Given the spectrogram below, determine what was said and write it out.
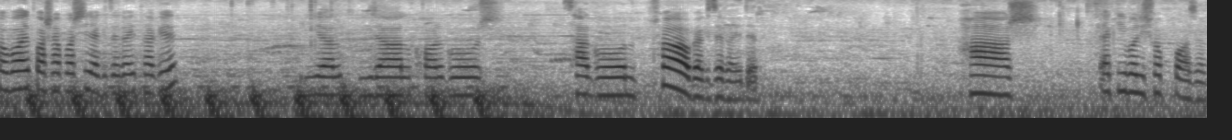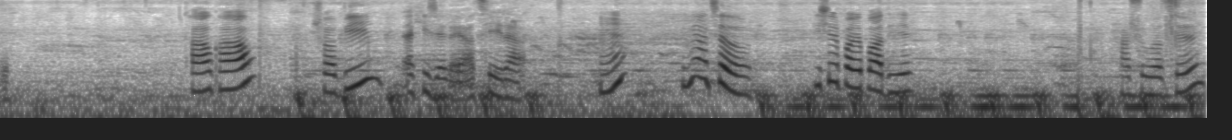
সবাই পাশাপাশি এক জায়গায় থাকে। বিড়াল বিড়াল, খরগোশ, ছাগল, সব এক জায়গায় এদের। হাঁস একইবারই সব পাওয়া যাবে। খাও খাও, সবই একই জায়গায় আছে এরা। হ্যাঁ? তুমি আছো? কিসের পারে পা দিয়ে? হাসু আছে।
